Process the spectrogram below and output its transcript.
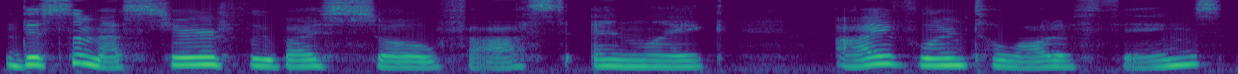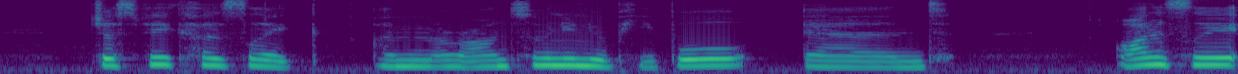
this semester flew by so fast and like I've learned a lot of things just because like I'm around so many new people and honestly,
